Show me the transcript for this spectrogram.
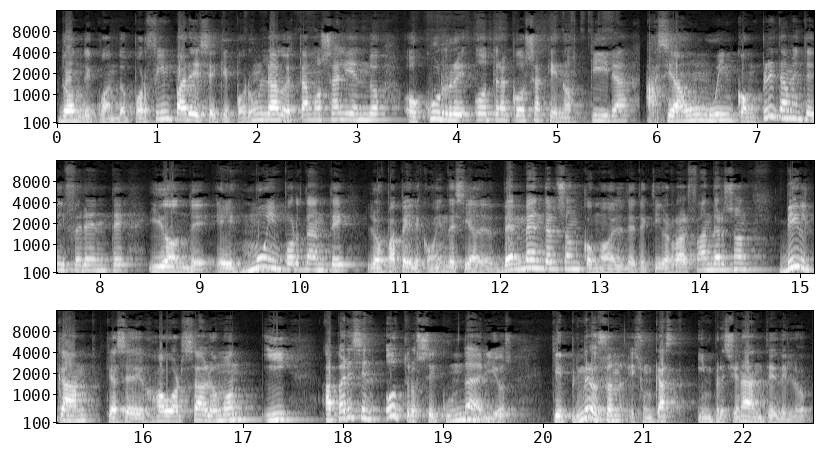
donde cuando por fin parece que por un lado estamos saliendo, ocurre otra cosa que nos tira hacia un win completamente diferente y donde es muy importante los papeles, como bien decía, de Ben Mendelssohn, como el detective Ralph Anderson, Bill Camp, que hace de Howard Salomon, y aparecen otros secundarios que primero son, es un cast impresionante, de lo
